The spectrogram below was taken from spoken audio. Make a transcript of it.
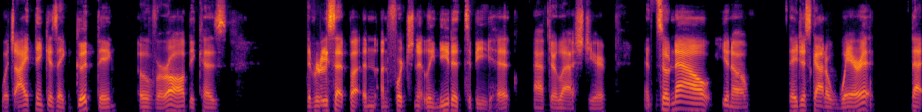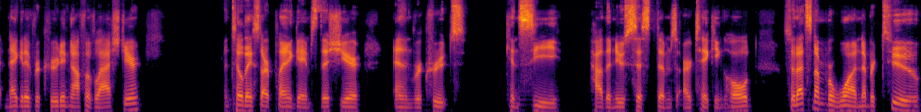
which I think is a good thing overall because the reset button unfortunately needed to be hit after last year. And so now, you know, they just got to wear it, that negative recruiting off of last year, until they start playing games this year and recruits can see how the new systems are taking hold. So that's number one. Number two,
